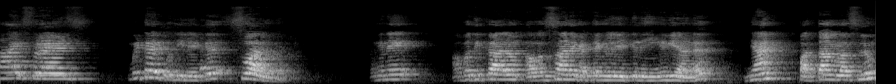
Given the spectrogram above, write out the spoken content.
ഹായ് ഫ്രണ്ട്സ് മിഠായി പൊതിയിലേക്ക് സ്വാഗതം. അങ്ങനെ അവധിക്കാലം അവസാന ഘട്ടങ്ങളിലേക്ക് നീങ്ങുകയാണ്. ഞാൻ പത്താം ക്ലാസ്സിലും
